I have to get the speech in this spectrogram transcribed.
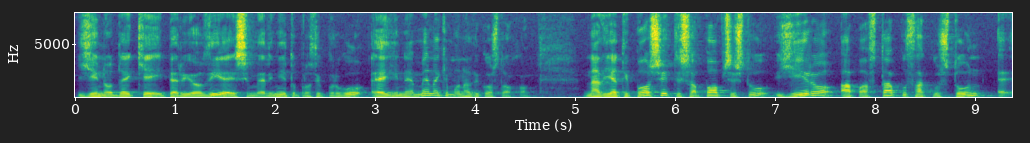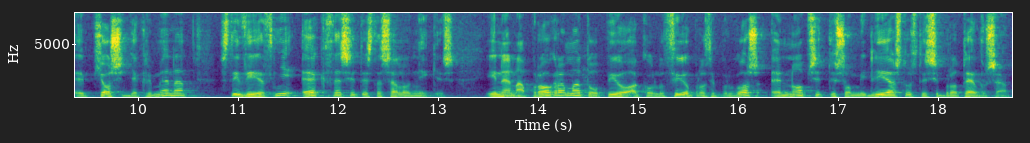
γίνονται και η περιοδία η σημερινή του Πρωθυπουργού έγινε με ένα και μοναδικό στόχο. Να διατυπώσει τις απόψεις του γύρω από αυτά που θα ακουστούν ε, ε, πιο συγκεκριμένα στη Διεθνή Έκθεση της Θεσσαλονίκης. Είναι ένα πρόγραμμα το οποίο ακολουθεί ο Πρωθυπουργός εν ώψη της ομιλίας του στη συμπρωτεύουσα.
